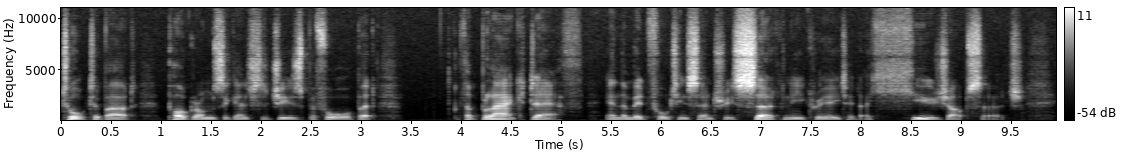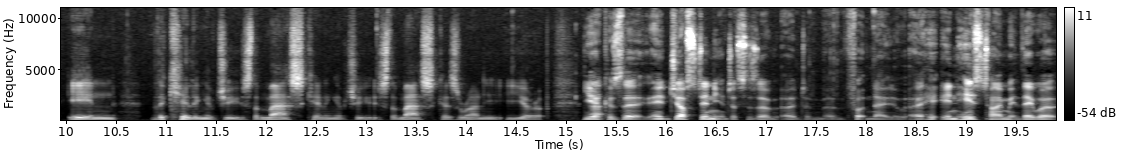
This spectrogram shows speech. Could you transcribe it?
talked about pogroms against the Jews before, but the Black Death in the mid 14th century certainly created a huge upsurge in the killing of Jews, the mass killing of Jews, the massacres around Europe. Yeah, Uh, because Justinian, just as a, a, a footnote, uh, in his time they were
